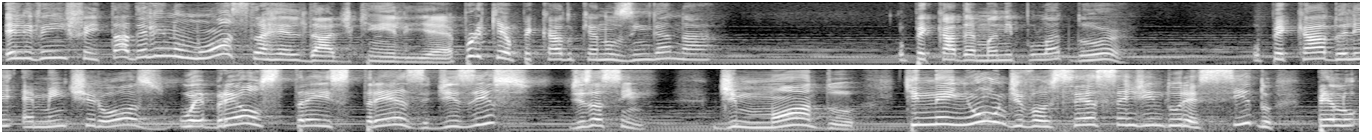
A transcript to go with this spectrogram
Ele vem enfeitado, ele não mostra a realidade de quem ele é. Porque o pecado quer nos enganar. O pecado é manipulador. O pecado ele é mentiroso. O Hebreus 3:13 diz isso. Diz assim: "De modo que nenhum de vocês seja endurecido pelo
